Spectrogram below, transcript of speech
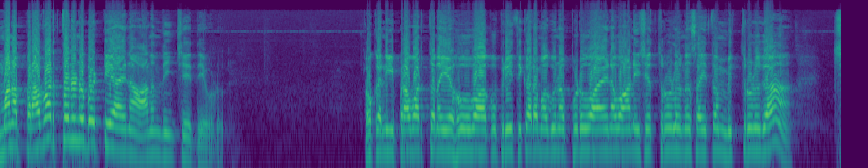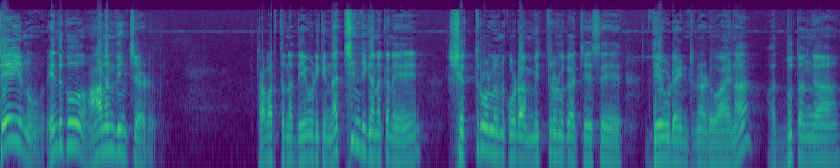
మన ప్రవర్తనను బట్టి ఆయన ఆనందించే దేవుడు. ఒక నీ ప్రవర్తన యహోవాకు ప్రీతికరమగునప్పుడు ఆయన వాని శత్రువులను సైతం మిత్రులుగా చేయును. ఎందుకు? ఆనందించాడు. ప్రవర్తన దేవుడికి నచ్చింది గనకనే శత్రువులను కూడా మిత్రులుగా చేసే దేవుడు అంటున్నాడు ఆయన అద్భుతంగా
